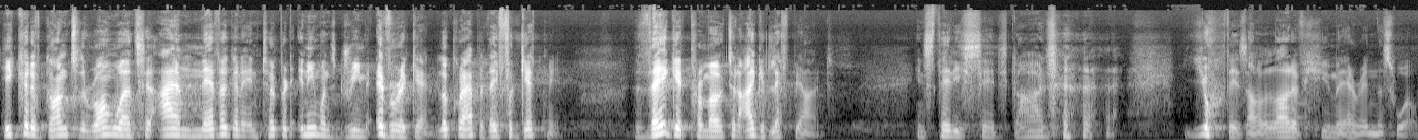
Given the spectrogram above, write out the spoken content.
He could have gone to the wrong world and said, I am never going to interpret anyone's dream ever again. Look what happened. They forget me. They get promoted, I get left behind. Instead, he said, God, yo, there's a lot of human error in this world.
